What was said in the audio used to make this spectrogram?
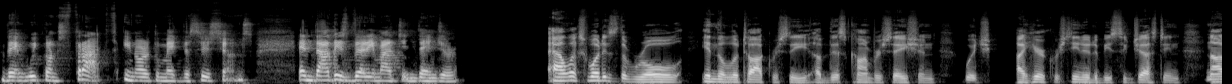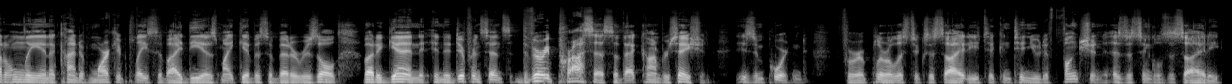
then we construct in order to make decisions. And that is very much in danger. Alex, what is the role in the lottocracy of this conversation, which I hear Cristina to be suggesting not only in a kind of marketplace of ideas might give us a better result, but again, in a different sense, the very process of that conversation is important for a pluralistic society to continue to function as a single society.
